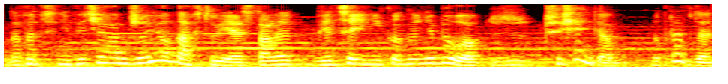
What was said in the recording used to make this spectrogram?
Nawet nie wiedziałam, że Jonach tu jest, ale więcej nikogo nie było. Przysięgam, naprawdę.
